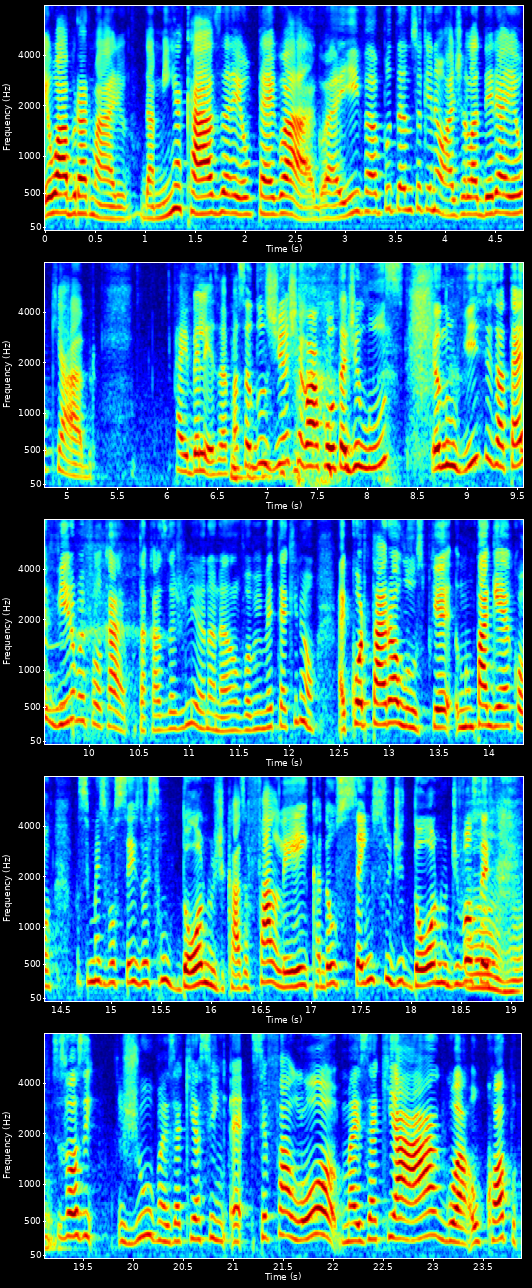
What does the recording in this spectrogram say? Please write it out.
eu abro o armário. Da minha casa, eu pego a água. Aí fala, puta, não sei o que, não. A geladeira eu que abro. Aí, beleza. Vai passando os dias, chegou a conta de luz. Eu não vi, vocês até viram, mas falou, cara, puta, a casa da Juliana, né? Não vou me meter aqui, não. Aí cortaram a luz, porque eu não paguei a conta. Eu falei Assim, mas vocês dois são donos de casa. Eu falei, cadê o senso de dono de vocês? Vocês falam assim, Ju, mas é que assim, é, você falou, mas é que a água, o copo.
